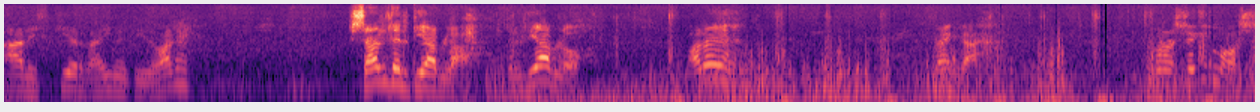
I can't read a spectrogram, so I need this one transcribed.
a la izquierda, ahí metido, ¿vale? Sal del diablo, del diablo, ¿vale? Venga, proseguimos.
